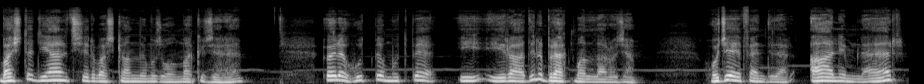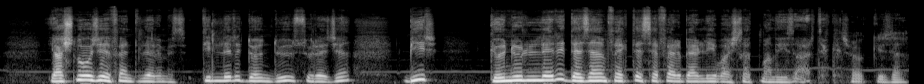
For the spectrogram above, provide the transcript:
başta Diyanet İşleri Başkanlığımız olmak üzere öyle hutbe mutbe iradını bırakmalılar hocam. Hoca efendiler, alimler, yaşlı hoca efendilerimiz dilleri döndüğü sürece bir gönülleri dezenfekte seferberliği başlatmalıyız artık. Çok güzel.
